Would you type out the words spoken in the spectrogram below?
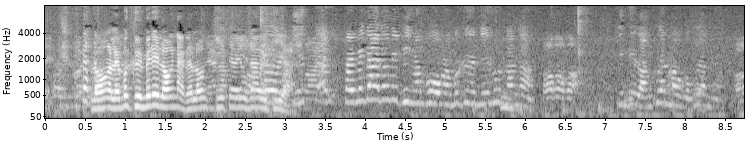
ยตอนนี้ร้องอะไรเมื่อคืนไม่ได้ร้องหนักนะร้องกรี๊ดใช่ไหมอยู่หน้าเวทีอะไปไม่ได้ต้องในพิงลำโพงอะเมื่อคืนนี้รุ่นนั้นอะพ่อพ่อพ่อกินทีหลังเพื่อนเมากับเพื่อนเนี่ยพ่อ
